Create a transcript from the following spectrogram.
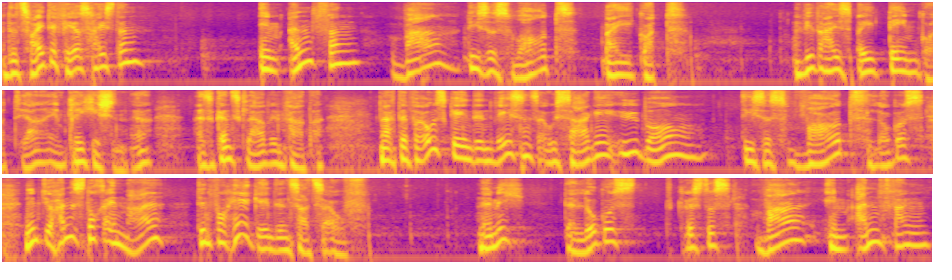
Und der zweite Vers heißt dann, im Anfang war dieses Wort bei Gott. Und wieder heißt bei dem Gott, ja, im Griechischen, ja, also ganz klar beim Vater. Nach der vorausgehenden Wesensaussage über dieses Wort, Logos, nimmt Johannes noch einmal den vorhergehenden Satz auf. Nämlich, der Logos, Christus, war im Anfang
